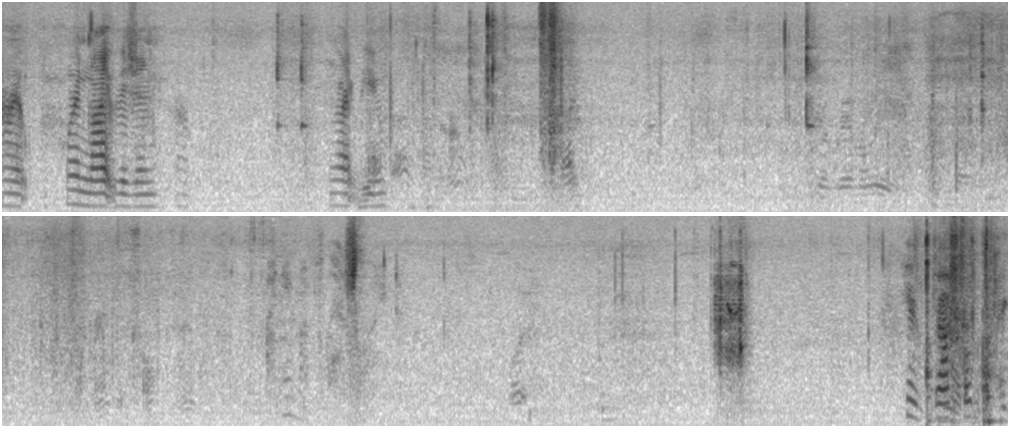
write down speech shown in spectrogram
Alright, night vision. Night view. I need my flashlight. Here, Josh, hold. Take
